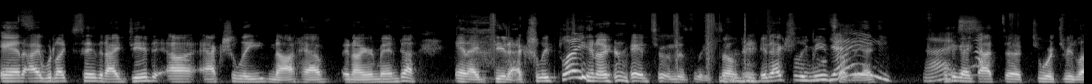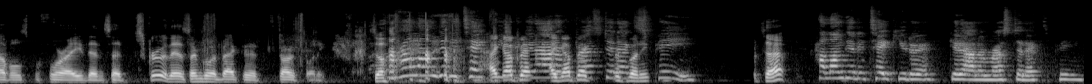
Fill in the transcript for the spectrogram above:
And I would like to say that I did uh, actually not have an Iron Man death, and I did actually play an Iron Man tune this week, so it actually means something. I, I think I got uh, two or three levels before I then said, "Screw this! I'm going back to Darth Bunny." So How long did it take I you got to back- get out I of got back Rested to Bunny. XP? what's that? How long did it take you to get out of Rested XP?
